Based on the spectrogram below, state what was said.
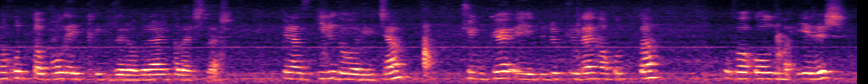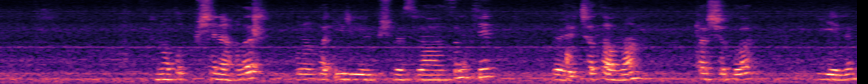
Nohut da bol etli güzel olur arkadaşlar. Biraz iri doğrayacağım. Çünkü e, düdüklüde nohutta ufak oldu mu erir. Nohut pişene kadar bunun da iri iri pişmesi lazım ki böyle çatalla kaşıkla yiyelim.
